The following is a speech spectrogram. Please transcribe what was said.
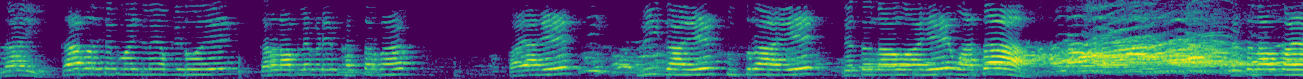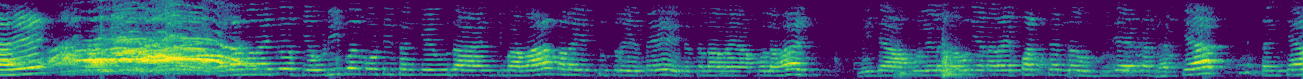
नाही. का बरं चक्रायचे नाही आपले डोळे? कारण आपल्याकडे खतरनाक काय आहे? ट्रिक आहे सूत्र आहे. त्याचं नाव आहे वाचा. त्याचं नाव काय आहे त्याला म्हणायचं केवढी पण मोठी संख्या येऊ द्या की बाबा मला एक सूत्र येत आहे त्याचं नाव आहे अकोला हर्ष. मी त्या अकोलेला जाऊन येणार आहे पटकन जाऊन. तुझ्या एका झटक्यात संख्या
